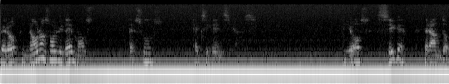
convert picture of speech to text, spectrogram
Pero no nos olvidemos de sus exigencias. Dios sigue esperando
